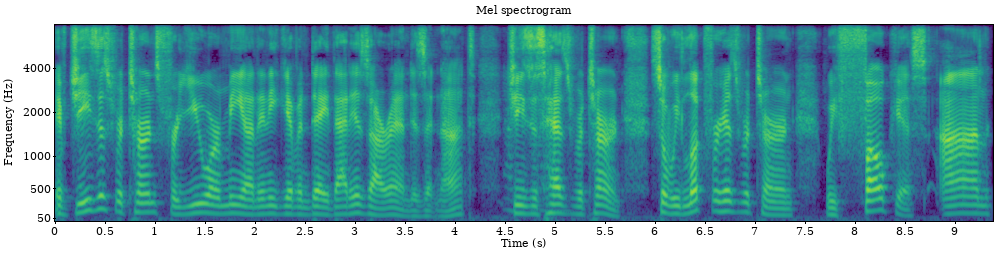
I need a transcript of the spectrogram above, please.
If Jesus returns for you or me on any given day, that is our end, is it not? Jesus has returned. So we look for his return. We focus on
